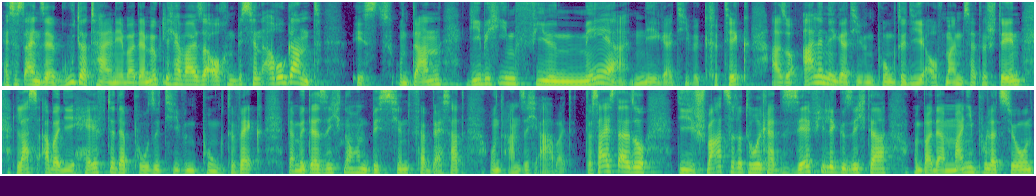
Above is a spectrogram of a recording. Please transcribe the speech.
es ist ein sehr guter Teilnehmer, der möglicherweise auch ein bisschen arrogant ist. Und dann gebe ich ihm viel mehr negative Kritik, also alle negativen Punkte, die auf meinem Zettel stehen, lass aber die Hälfte der positiven Punkte weg, damit er sich noch ein bisschen verbessert und an sich arbeitet. Das heißt also, die schwarze Rhetorik hat sehr viele Gesichter und bei der Manipulation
